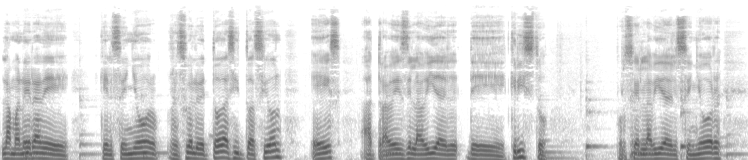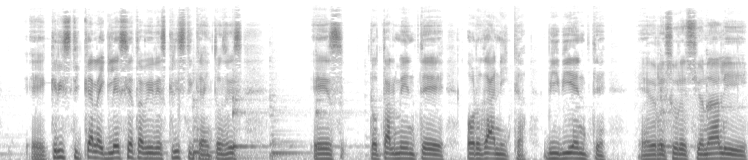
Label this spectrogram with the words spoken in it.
la manera de que el Señor resuelve toda situación es a través de la vida de, Cristo. Por ser la vida del Señor eh, crística, la iglesia también es crística, entonces es totalmente orgánica, viviente, eh, resurreccional y,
